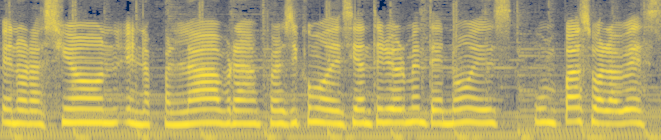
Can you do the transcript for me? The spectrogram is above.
en oración, en la palabra, pero así como decía anteriormente, ¿no? Es un paso a la vez.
